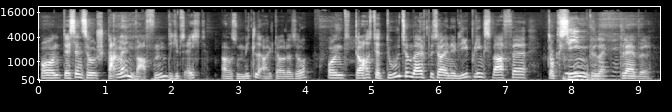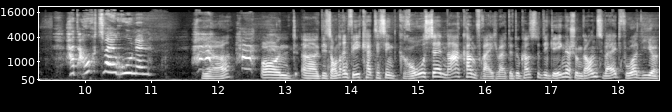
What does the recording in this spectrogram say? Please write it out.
Und das sind so Stangenwaffen, die gibt es echt aus dem Mittelalter oder so. Und da hast ja du zum Beispiel so eine Lieblingswaffe, Toxin-Glaive. Hat auch zwei Runen. Ja. Und äh, die besonderen Fähigkeiten sind große Nahkampfreichweite. Du kannst die Gegner schon ganz weit vor dir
